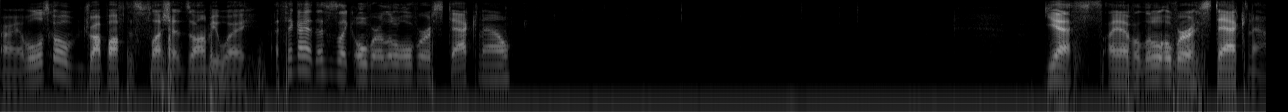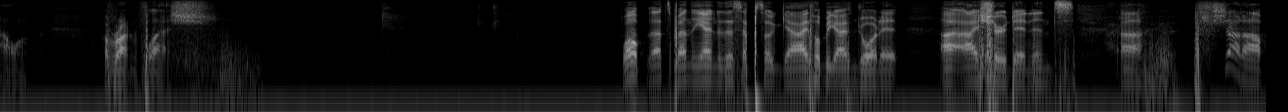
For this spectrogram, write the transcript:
Alright, well let's go drop off this flesh at Zombie Way. I think I this is like over a little over a stack now. Yes, I have a little over a stack now of rotten flesh. Well, that's been the end of this episode, guys. Hope you guys enjoyed it. I, I sure didn't. Uh, shut up.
